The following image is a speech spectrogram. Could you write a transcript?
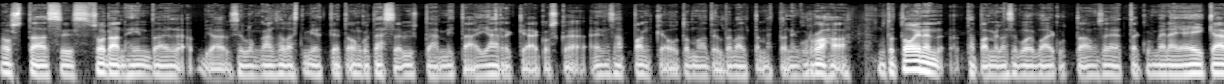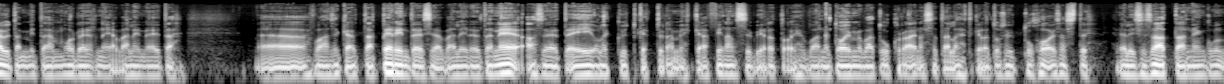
nostaa siis sodan hintaa ja, ja silloin kansalaiset miettii, että onko tässä yhtään mitään järkeä, koska en saa pankkiautomaatilta välttämättä niin kuin rahaa. Mutta toinen tapa, millä se voi vaikuttaa on se, että kun Venäjä ei käytä mitään moderneja välineitä vaan se käyttää perinteisiä välineitä. Ne aseet ei ole kytkettynä mihinkään finanssivirtoihin, vaan ne toimivat Ukrainassa tällä hetkellä tosi tuhoisasti. Eli se saattaa niin kuin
